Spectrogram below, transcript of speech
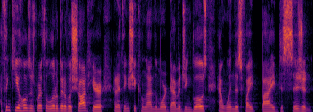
I think Kielholtz is worth a little bit of a shot here, and I think she can land the more damaging blows and win this fight by decision.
